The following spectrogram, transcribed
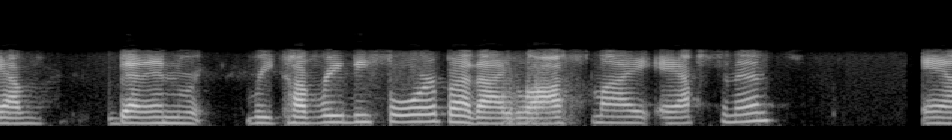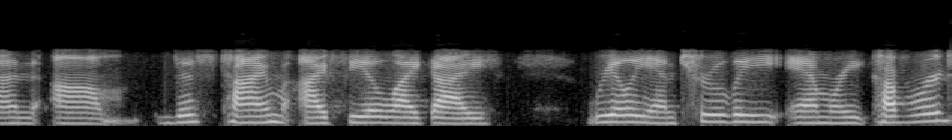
have been in recovery before, but I lost my abstinence, and um, this time I feel like I really and truly am recovered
